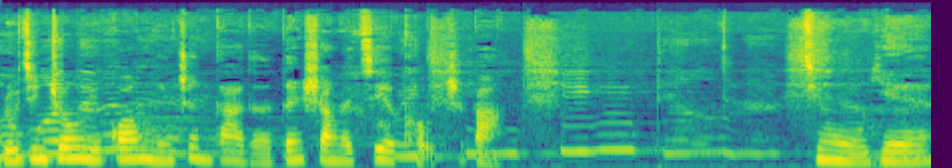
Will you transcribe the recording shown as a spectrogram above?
如今终于光明正大的登上了借口之榜。近午夜，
